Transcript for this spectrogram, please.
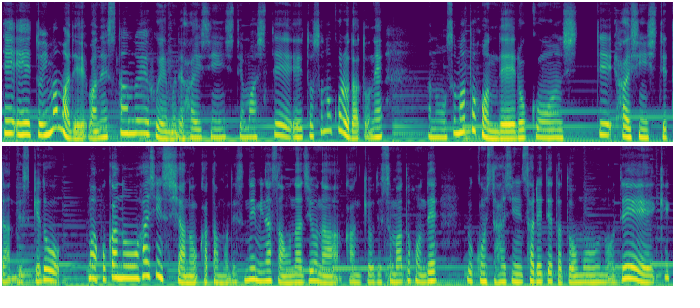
で、えーと、今まではね、スタンド FM で配信してまして、えーと、その頃だとね、あのスマートフォンで録音して配信してたんですけど、まあ、他の配信者の方もですね、皆さん同じような環境でスマートフォンで録音して配信されてたと思うので、結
